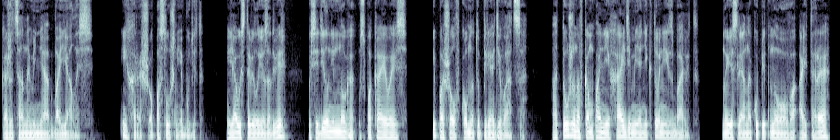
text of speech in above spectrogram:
Кажется, она меня боялась. И хорошо, послушнее будет. Я выставил ее за дверь, посидел немного, успокаиваясь, и пошел в комнату переодеваться. От ужина в компании Хайди меня никто не избавит. Но если она купит нового Айтере,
